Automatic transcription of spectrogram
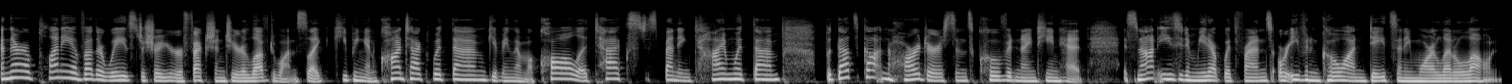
And there are plenty of other ways to show your affection to your loved ones, like keeping in contact with them, giving them a call, a text, spending time with them. But that's gotten harder since COVID 19 hit. It's not easy to meet up with friends or even go on dates anymore, let alone.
